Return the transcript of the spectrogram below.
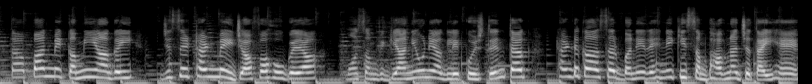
तापमान में कमी आ गई, जिससे ठंड में इजाफा हो गया। मौसम विज्ञानियों ने अगले कुछ दिन तक ठंड का असर बने रहने की संभावना जताई है।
